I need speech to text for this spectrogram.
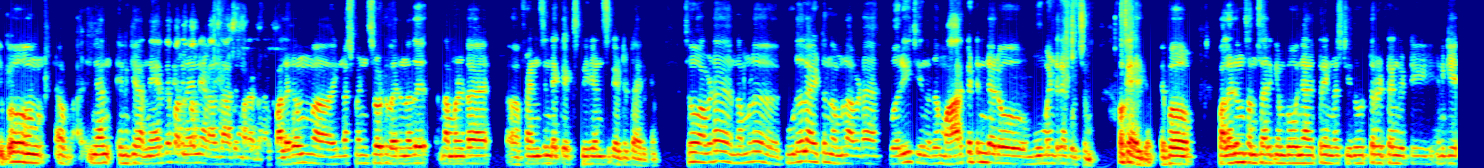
ഇപ്പോ ഞാൻ എനിക്ക് നേരത്തെ പറഞ്ഞ തന്നെയാണ് അതിൽ ആദ്യം പറയുന്നത് പലരും ഇൻവെസ്റ്റ്മെന്റ്സിലോട്ട് വരുന്നത് നമ്മളുടെ ഫ്രണ്ട്സിന്റെ ഒക്കെ എക്സ്പീരിയൻസ് കേട്ടിട്ടായിരിക്കും. സോ അവിടെ നമ്മൾ കൂടുതലായിട്ടും നമ്മൾ അവിടെ വെറി ചെയ്യുന്നത് മാർക്കറ്റിന്റെ ഒരു മൂവ്മെന്റിനെ കുറിച്ചും ഒക്കെ ആയിരിക്കും. ഇപ്പോ പലരും സംസാരിക്കുമ്പോൾ ഞാൻ ഇത്ര ഇൻവെസ്റ്റ് ചെയ്തു ഇത്ര റിട്ടേൺ കിട്ടി എനിക്ക്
